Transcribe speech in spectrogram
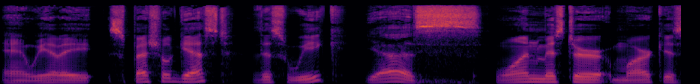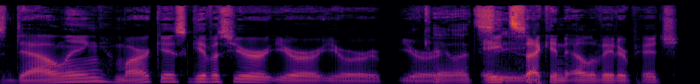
And we have a special guest this week, Yes. one Mr. Marcus Dowling. Marcus, give us your your your your Okay, eight second elevator pitch.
